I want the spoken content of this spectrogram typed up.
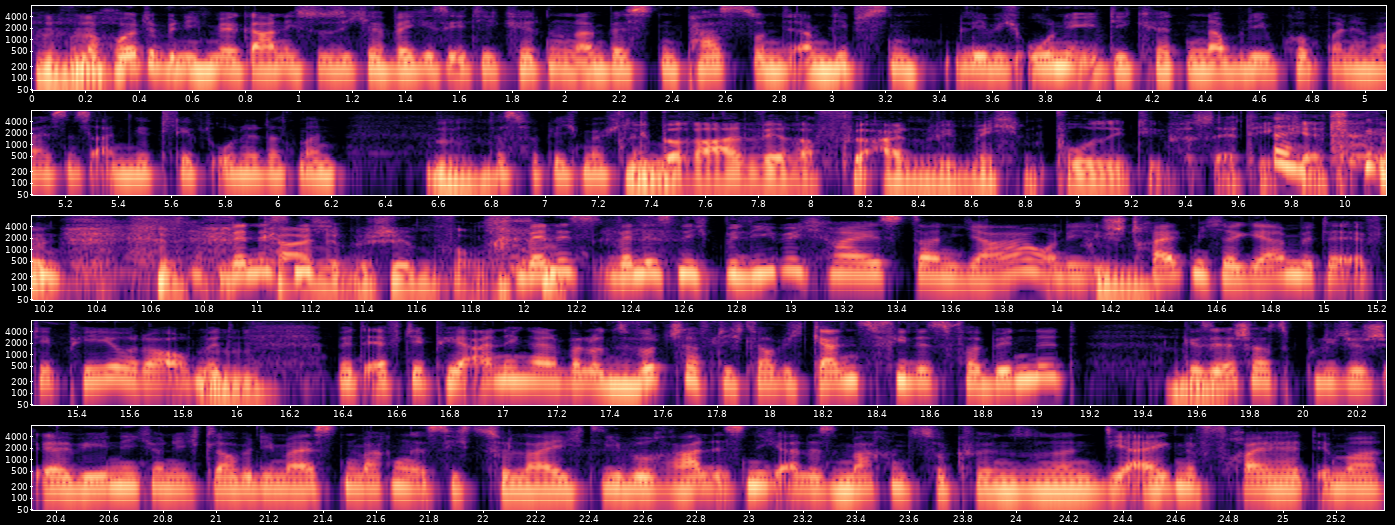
Mhm. Und auch heute bin ich mir gar nicht so sicher, welches Etikett am besten passt. Und am liebsten lebe ich ohne Etiketten, aber die bekommt man ja meistens angeklebt, ohne dass man mhm. das wirklich möchte. Liberal wäre für einen wie mich ein positives Etikett. Keine nicht, Beschimpfung. Wenn es, wenn es nicht beliebig heißt, dann ja. Und ich mhm. streite mich ja gern mit der FDP oder auch mit, mhm. mit FDP-Anhängern, weil uns wirtschaftlich, glaube ich, ganz vieles verbindet, mhm. gesellschaftspolitisch eher wenig. Und ich glaube, die meisten machen es sich zu leicht nicht liberal ist, nicht alles machen zu können, sondern die eigene Freiheit immer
